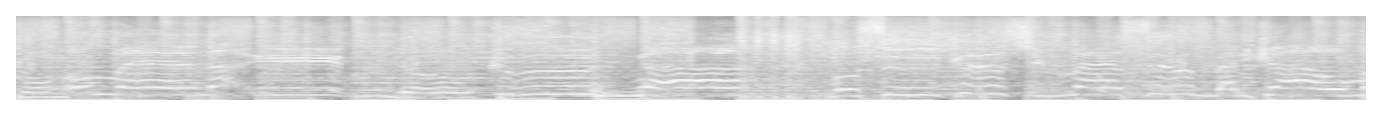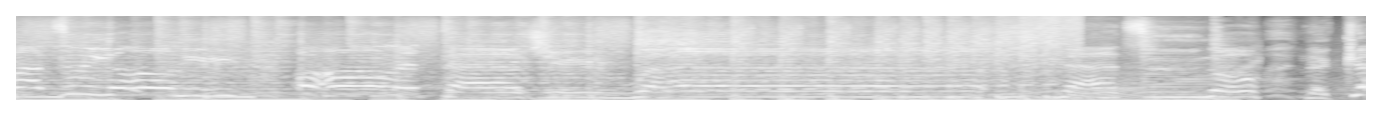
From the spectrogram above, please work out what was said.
透明な引力がもうすぐ示す何かを待つように俺たちは夏の中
